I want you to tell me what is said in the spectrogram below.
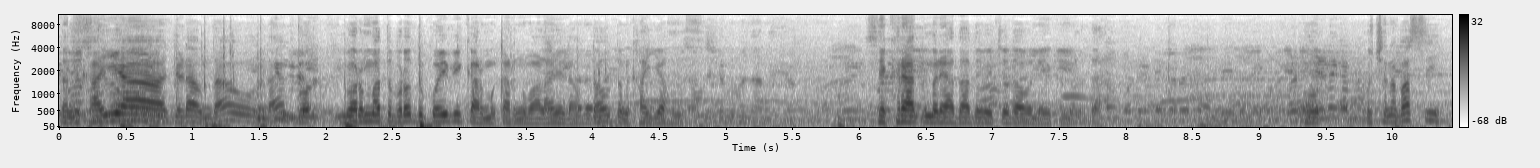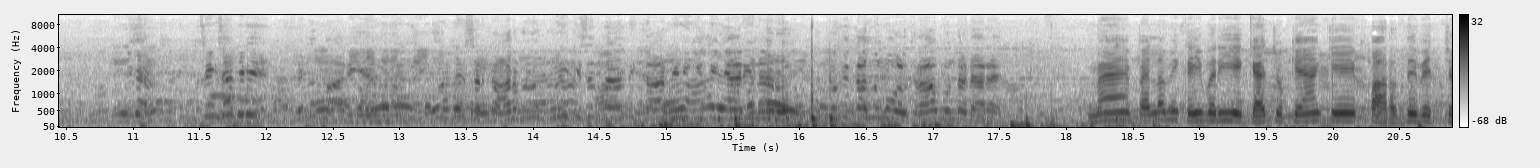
ਤਨਖਾਹੀਆ ਜਿਹੜਾ ਹੁੰਦਾ ਉਹ ਹੁੰਦਾ ਗੁਰਮਤ ਵਿਰੁੱਧ ਕੋਈ ਵੀ ਕਰਮ ਕਰਨ ਵਾਲਾ ਜਿਹੜਾ ਹੁੰਦਾ ਉਹ ਤਨਖਾਹੀਆ ਹੁੰਦਾ ਸਿੱਖ ਰਾਤ ਮਰਿਆਦਾ ਦੇ ਵਿੱਚ ਉਹਦਾ ਉਲੇਖ ਮਿਲਦਾ। ਹੋਰ ਪੁੱਛਣਾ ਬਸ ਜੀ। ਸਿੰਘ ਸਾਹਿਬ ਜਿਹੜੀ ਫਿਲਮ ਆ ਰਹੀ ਹੈ ਉਹ ਤੇ ਸਰਕਾਰ ਵੱਲੋਂ ਕੋਈ ਕਿਸੇ ਤਰ੍ਹਾਂ ਦੀ ਕਾਰਵਾਈ ਨਹੀਂ ਕੀਤੀ ਜਾ ਰਹੀ ਨਾ ਰੋਕ ਕਿਉਂਕਿ ਕੱਲ ਨੂੰ ਮਾਹੌਲ ਖਰਾਬ ਹੋਣ ਦਾ ਡਰ ਹੈ। ਮੈਂ ਪਹਿਲਾਂ ਵੀ ਕਈ ਵਾਰੀ ਇਹ ਕਹਿ ਚੁੱਕਿਆ ਕਿ ਭਾਰਤ ਦੇ ਵਿੱਚ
